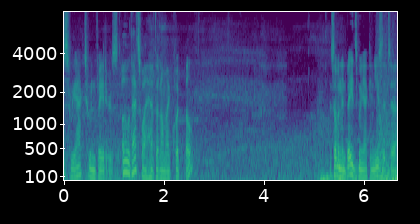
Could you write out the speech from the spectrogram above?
Enemies react to invaders. Oh, that's why I have that on my quick belt. If someone invades me, I can use it to, to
